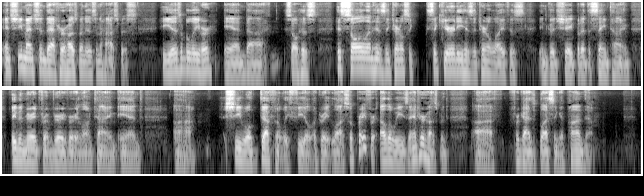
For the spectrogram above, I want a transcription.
And she mentioned that her husband is in hospice. He is a believer. And uh, so his, his soul and his eternal security, his eternal life is in good shape. But at the same time, they've been married for a very, very long time. And uh, she will definitely feel a great loss. So pray for Eloise and her husband uh, for God's blessing upon them.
